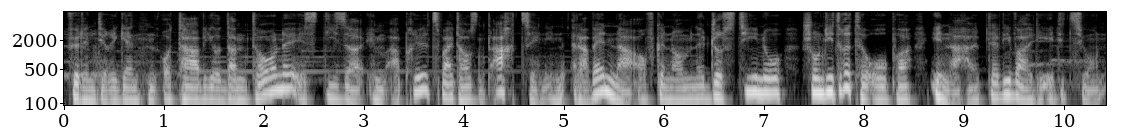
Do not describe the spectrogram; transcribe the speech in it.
Für den Dirigenten Ottavio Dantone ist dieser im April 2018 in Ravenna aufgenommene Giustino schon die dritte Oper innerhalb der Vivaldi-Edition.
